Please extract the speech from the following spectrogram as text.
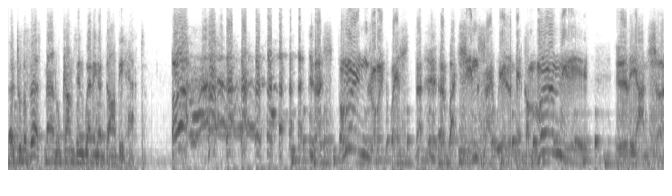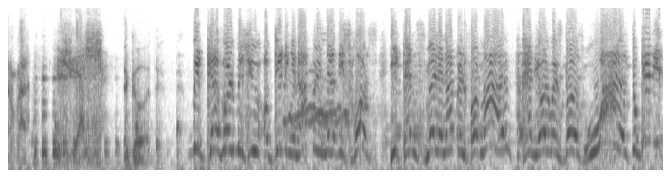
uh, to the first man who comes in wearing a derby hat. a strange request, but since I will make money, the answer is yes. Good. Be careful, monsieur, of getting an apple near this horse. He can smell an apple for miles, and he always goes wild to get it.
